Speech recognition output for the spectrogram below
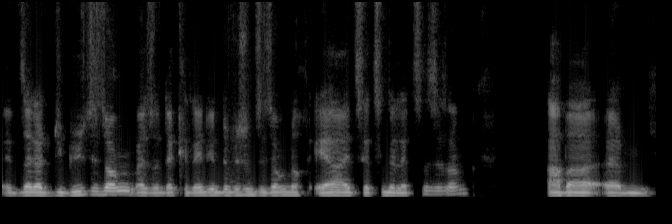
in seiner Debütsaison, also in der Canadian Division-Saison noch eher als jetzt in der letzten Saison. Aber ähm,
